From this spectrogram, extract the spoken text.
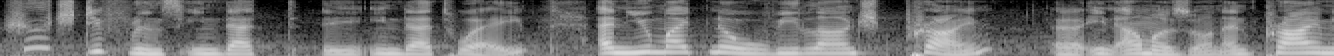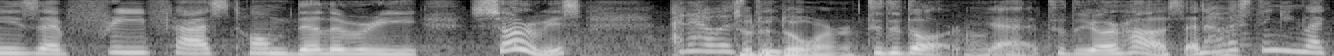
huge difference in that, uh, in that way. And you might know we launched Prime. Uh, in Amazon, and Prime is a free fast home delivery service. And I was To the door? To the door, Okay. yeah, to the, your house. And I was thinking, like,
